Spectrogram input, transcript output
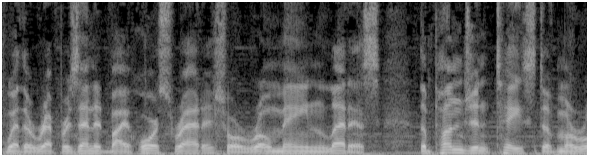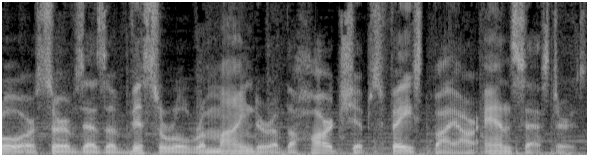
Whether represented by horseradish or romaine lettuce, the pungent taste of maror serves as a visceral reminder of the hardships faced by our ancestors.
